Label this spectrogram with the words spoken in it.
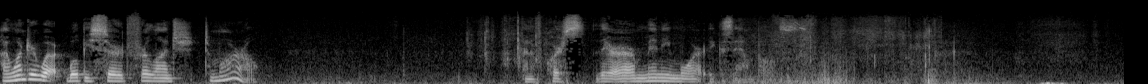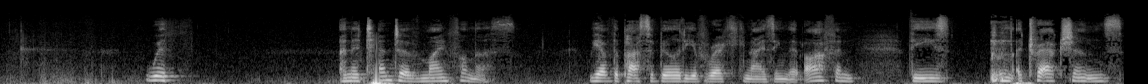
I wonder what will be served for lunch tomorrow. And of course, there are many more examples. With an attentive mindfulness, we have the possibility of recognizing that often these attractions,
